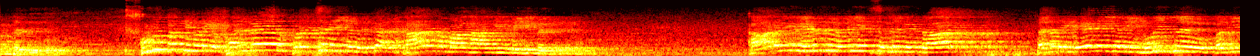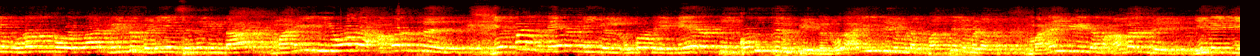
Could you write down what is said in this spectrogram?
விட்டது குடும்பத்தினுடைய பல்வேறு பிரச்சனைகளுக்கு அது காரணமாக ஆகிவிடுகின்றது. காலையில் எழுந்து வெளியே செல்லுகின்றார். தன்னுடைய வேலைகளை முடித்து மதியம் உணவுக்கு வருவார். மீண்டும் வெளியே செல்லுகின்றார். மனைவியோடு அமர்ந்து எவ்வளவு நேரம் நீங்கள் உங்களுடைய நேரத்தை மனைவியிடம் அமர்ந்து இன்னைக்கு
